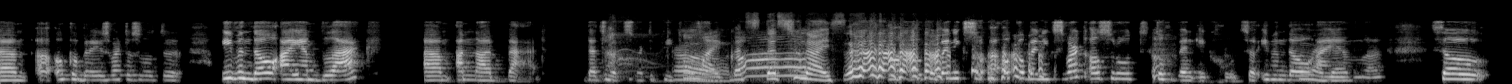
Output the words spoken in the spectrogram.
Um, uh, even though I am black, um, I'm not bad. That's what Zwarte Piet oh, oh my god. That's, that's too nice. ook, al ben ik, ook al ben ik zwart als roet, toch ben ik goed. So even though oh I am... Uh, so...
